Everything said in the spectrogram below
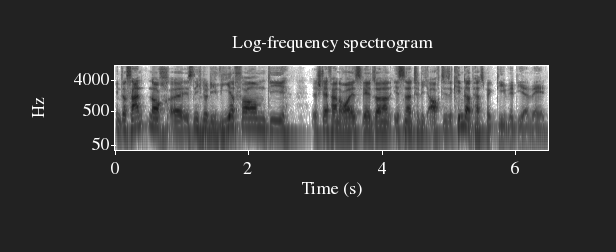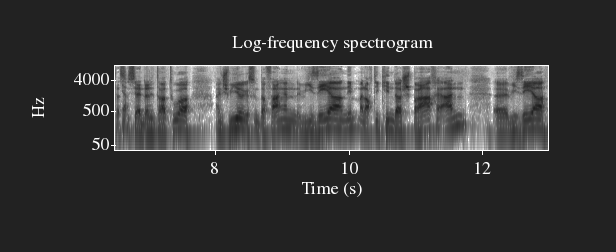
Interessant noch ist nicht nur die Wir-Form, die Stefan Reuss wählt, sondern ist natürlich auch diese Kinderperspektive, die er wählt. Das ja. ist ja in der Literatur ein schwieriges Unterfangen. Wie sehr nimmt man auch die Kindersprache an? Wie sehr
